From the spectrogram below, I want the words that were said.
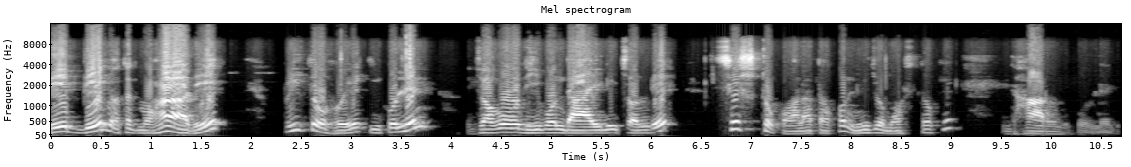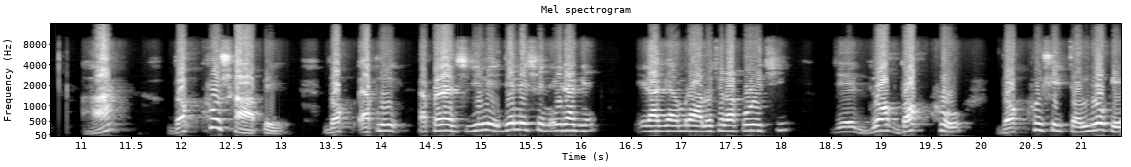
দেব দেব অর্থাৎ মহাদেব প্রীত হয়ে কি করলেন? জগজীবন দায়িনী, চন্দ্রের শ্রেষ্ঠ কলা তখন নিজ মস্তকে ধারণ করলেন। আর দক্ষ সাপে আপনি, আপনারা জেনে, জেনেছেন এর আগে এর আগে আমরা আলোচনা করেছি যে দক্ষ দক্ষ সেই চন্দ্রকে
